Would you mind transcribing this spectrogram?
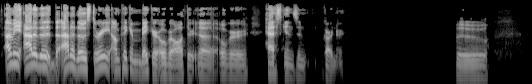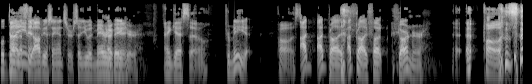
I mean, out of the, the, out of those three, I'm picking Baker over all three, uh, over Haskins and Gardner. Boo. Well, duh, I mean, that's the obvious answer. So you would marry okay. Baker. I guess so. For me, pause. I'd I'd probably I'd probably fuck Gardner. Uh, Pause. All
